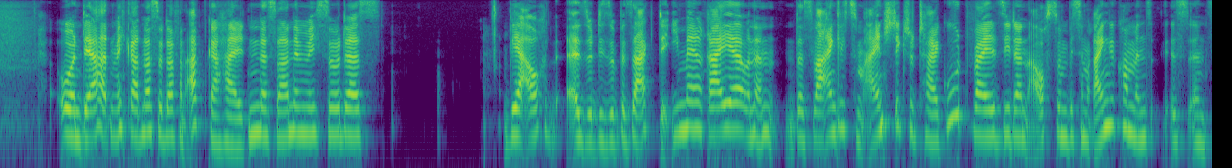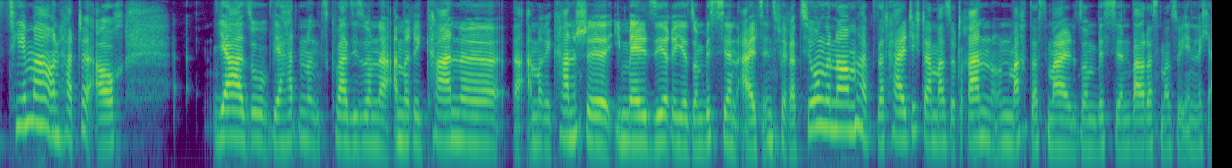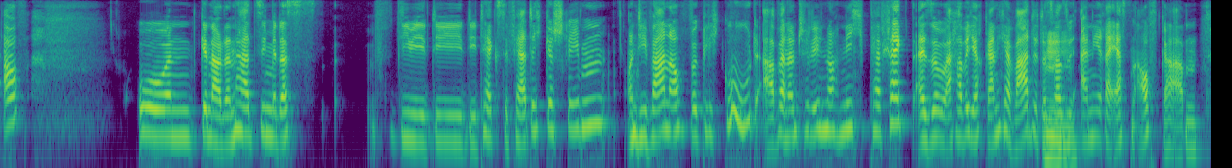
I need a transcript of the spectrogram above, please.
Und der hat mich gerade noch so davon abgehalten. Das war nämlich so, dass wir auch, also diese besagte E-Mail-Reihe und dann, das war eigentlich zum Einstieg total gut, weil sie dann auch so ein bisschen reingekommen ist ins Thema und hatte auch ja, so, wir hatten uns quasi so eine Amerikane, amerikanische E-Mail-Serie so ein bisschen als Inspiration genommen, habe gesagt, halte ich da mal so dran und mach das mal so ein bisschen, bau das mal so ähnlich auf. Und genau, dann hat sie mir das die, die, die Texte fertig geschrieben und die waren auch wirklich gut, aber natürlich noch nicht perfekt. Also habe ich auch gar nicht erwartet. Das mhm. war so mhm. eine ihrer ersten Aufgaben.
